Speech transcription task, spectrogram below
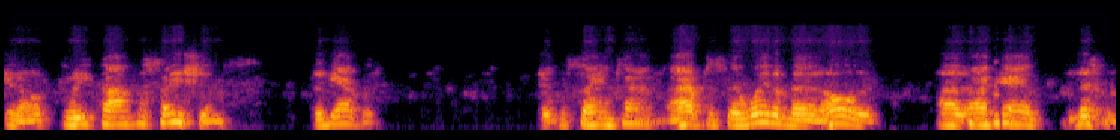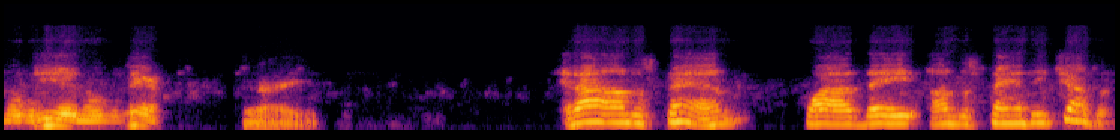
you know, three conversations together at the same time. I have to say, wait a minute, hold it. I, I can't listen over here and over there. Right. And I understand why they understand each other.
